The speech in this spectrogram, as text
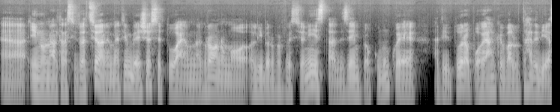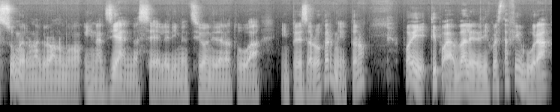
eh, in un'altra situazione, mentre invece se tu hai un agronomo libero professionista, ad esempio, o comunque addirittura puoi anche valutare di assumere un agronomo in azienda se le dimensioni della tua impresa lo permettono, poi ti puoi avvalere di questa figura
